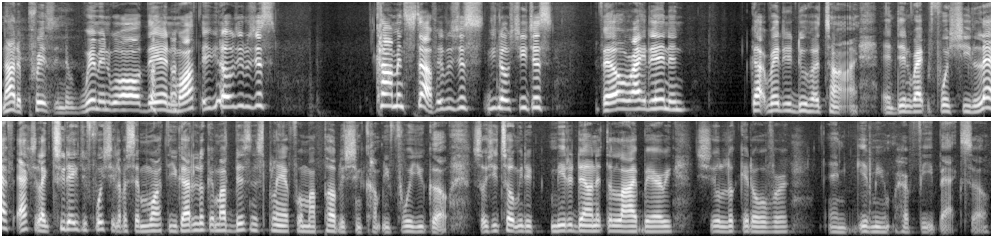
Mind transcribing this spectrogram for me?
not a prison. The women were all there, and Martha, you know, it was just common stuff. It was just, you know, she just fell right in and got ready to do her time. And then right before she left, actually like two days before she left, I said, Martha, you got to look at my business plan for my publishing company before you go. So she told me to meet her down at the library. She'll look it over and give me her feedback. So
